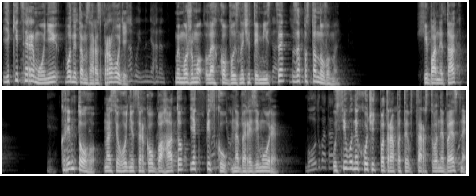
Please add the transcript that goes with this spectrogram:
Які церемонії вони там зараз проводять? Ми можемо легко визначити місце за постановами. Хіба не так? Крім того, на сьогодні церков багато, як піску на березі моря. Усі вони хочуть потрапити в Царство Небесне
